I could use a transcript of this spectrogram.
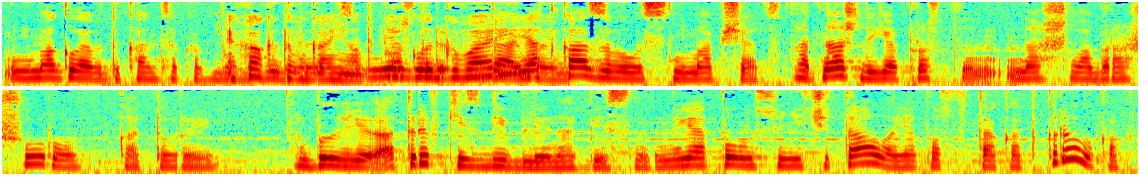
не могла его до конца как бы И как ты выгоняла? Ты просто говорила Да, я отказывалась с ним общаться. Однажды я просто нашла брошюру, в которой были отрывки из Библии написаны. Но я полностью не читала, я просто так открыла, как-то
